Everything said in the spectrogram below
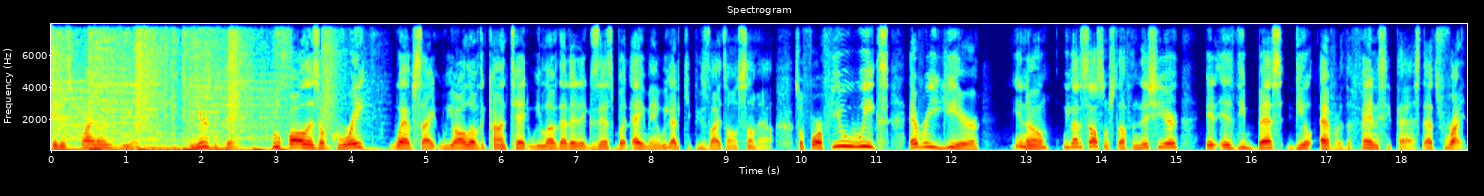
It is finally here. And here's the thing Hoopball is a great website. We all love the content. We love that it exists. But hey, man, we got to keep these lights on somehow. So for a few weeks every year, you know, we got to sell some stuff. And this year, it is the best deal ever. The Fantasy Pass. That's right.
